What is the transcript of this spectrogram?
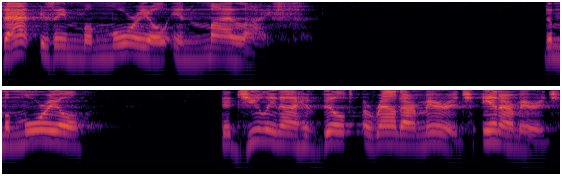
That is a memorial in my life. The memorial that Julie and I have built around our marriage, in our marriage.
